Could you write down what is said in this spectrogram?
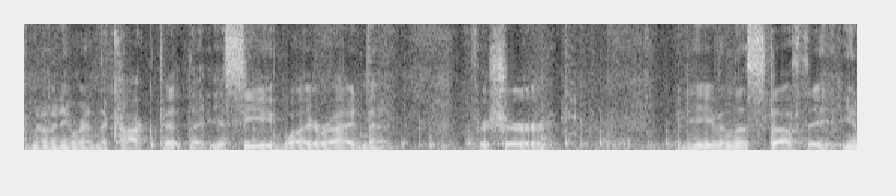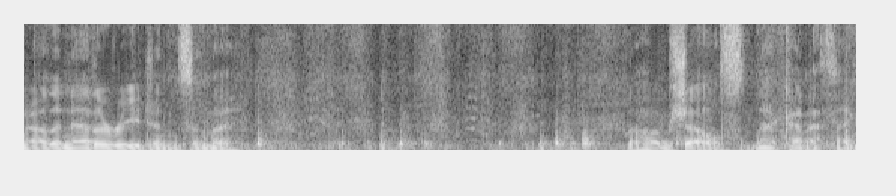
you know, anywhere in the cockpit that you see while you're riding it, for sure. But even the stuff that, you know, the nether regions and the the hub shells, and that kind of thing.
